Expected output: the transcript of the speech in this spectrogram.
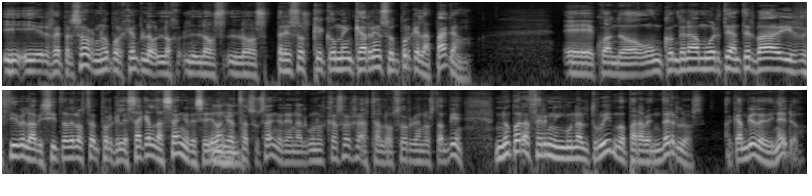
y, represor, ¿no? Por ejemplo, los, los, los presos que comen carne son porque la pagan. Eh, cuando un condenado a muerte antes va y recibe la visita de los... porque le sacan la sangre, se llevan hasta su sangre, en algunos casos hasta los órganos también. No para hacer ningún altruismo, para venderlos, a cambio de dinero.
